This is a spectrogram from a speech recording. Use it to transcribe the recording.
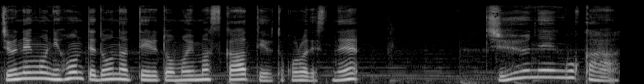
10年後日本ってどうなっていると思いますかっていうところですね。10年後か。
